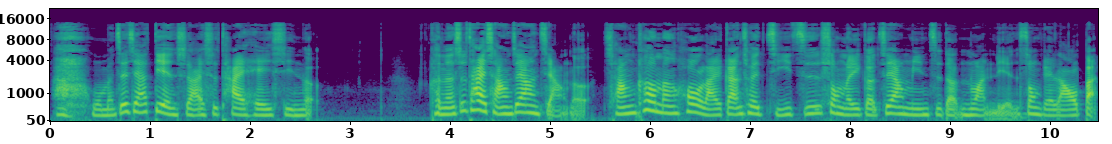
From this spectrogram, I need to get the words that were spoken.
啊！我们这家店实在是太黑心了。”可能是太常这样讲了，常客们后来干脆集资送了一个这样名字的暖帘送给老板，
